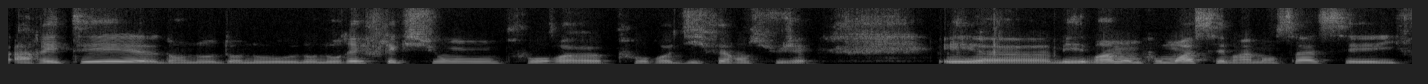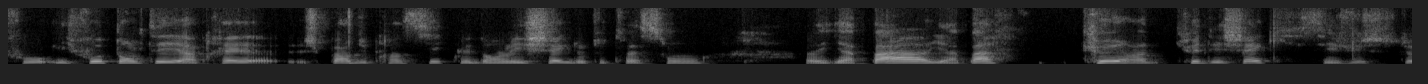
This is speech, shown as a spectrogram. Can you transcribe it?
arrêtés dans nos, dans, nos, dans nos réflexions pour, pour différents sujets. Et, mais vraiment, pour moi, c'est vraiment ça. C'est il faut, il faut tenter. Après, je pars du principe que dans l'échec, de toute façon, il n'y a pas, il a pas que, que d'échecs. C'est juste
